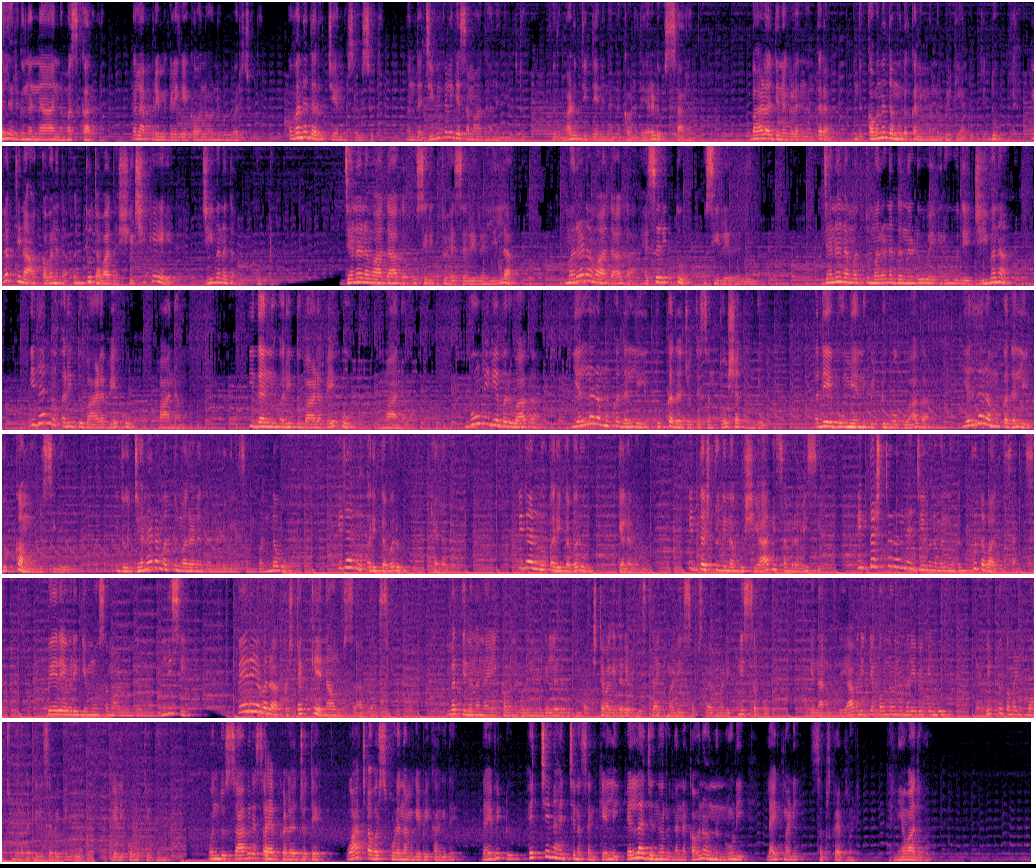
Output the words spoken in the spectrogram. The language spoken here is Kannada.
ಎಲ್ಲರಿಗೂ ನನ್ನ ನಮಸ್ಕಾರಗಳು. ಕಲಾಪ್ರೇಮಿಗಳಿಗೆ ಕವನವನ್ನು ವಿವರಿಸುತ್ತಾ, ಕವನದ ರುಚಿಯನ್ನು ಸವಿಸುತ್ತಾ ನೊಂದ ಜೀವಿಗಳಿಗೆ ಸಮಾಧಾನ ನೀಡುತ್ತಾ ಶುರು ಮಾಡುತ್ತಿದ್ದೇನೆ ನನ್ನ ಕವನದ ಎರಡು ಸಾಲ ಬಹಳ ದಿನಗಳ ನಂತರ ಒಂದು ಕವನದ ಮೂಲಕ ನಿಮ್ಮನ್ನು ಭೇಟಿಯಾಗುತ್ತಿದ್ದು, ಇವತ್ತಿನ ಆ ಕವನದ ಅದ್ಭುತವಾದ ಶೀರ್ಷಿಕೆಯೇ ಜೀವನದ ಗುಟ್ಟು. ಜನನವಾದಾಗ ಉಸಿರಿತ್ತು ಹೆಸರಿರಲಿಲ್ಲ, ಮರಣವಾದಾಗ ಹೆಸರಿತ್ತು ಉಸಿರಿರಲಿಲ್ಲ. ಜನನ ಮತ್ತು ಮರಣದ ನಡುವೆ ಇರುವುದೇ ಜೀವನ? ಇದನ್ನು ಅರಿತು ಬಾಳಬೇಕು ಮಾನವ. ಇದನ್ನು ಅರಿತು ಬಾಳಬೇಕು ಮಾನವ. ಭೂಮಿಗೆ ಬರುವಾಗ ಎಲ್ಲರ ಮುಖದಲ್ಲಿ ದುಃಖದ ಜೊತೆ ಸಂತೋಷ ತಂದೆವು ಅದೇ ಭೂಮಿಯನ್ನು ಬಿಟ್ಟು ಹೋಗುವಾಗ ಎಲ್ಲರ ಮುಖದಲ್ಲಿ ದುಃಖ ಮೂಡಿಸಿದೆವು ಇದು ಜನನ ಮತ್ತು ಮರಣದ ನಡುವಿನ ಸಂಬಂಧವು. ಇದನ್ನು ಅರಿತವರು ಕೆಲವರು. ಇದನ್ನು ಅರಿತವರು ಕೆಲವರು. ಇದ್ದಷ್ಟು ದಿನ ಖುಷಿಯಾಗಿ ಸಂಭ್ರಮಿಸಿ, ಇದ್ದಷ್ಟರಲ್ಲೇ ಜೀವನವನ್ನು ಅದ್ಭುತವಾಗಿ ಸಾಗಿಸಿ, ಬೇರೆಯವರಿಗೆ ಮೋಸ ಮಾಡುವುದನ್ನು ನಿಲ್ಲಿಸಿ, ಬೇರೆಯವರ ಕಷ್ಟಕ್ಕೆ ನಾವು ಸಹಕರಿಸಿ. ಇವತ್ತಿನ ನನ್ನ ಈ ಕವನಗಳು ನಿಮಗೆಲ್ಲರಿಗೂ ತುಂಬ ಇಷ್ಟವಾಗಿದ್ದರೆ ಪ್ಲೀಸ್ ಲೈಕ್ ಮಾಡಿ ಸಬ್ಸ್ಕ್ರೈಬ್ ಮಾಡಿ ಪ್ಲೀಸ್ ಸಪೋರ್ಟ್ ಹಾಗೆ ನಾನು ಮುಂದೆ ಯಾವ ರೀತಿಯ ಕವನವನ್ನು ಬರೆಯಬೇಕೆಂದು ದಯವಿಟ್ಟು ಕಮೆಂಟ್ ಬಾಕ್ಸ್ ಮೂಲಕ ತಿಳಿಸಬೇಕೆಂದು ಕೇಳಿಕೊಳ್ಳುತ್ತಿದ್ದೇನೆ. ಒಂದು ಸಾವಿರ ಸಾಹೇಬ್ಗಳ ಜೊತೆ ವಾಚ್ ಅವರ್ಸ್ ಕೂಡ ನಮಗೆ ಬೇಕಾಗಿದೆ. ದಯವಿಟ್ಟು ಹೆಚ್ಚಿನ ಹೆಚ್ಚಿನ ಸಂಖ್ಯೆಯಲ್ಲಿ ಎಲ್ಲ ಜನರು ನನ್ನ ಕವನವನ್ನು ನೋಡಿ ಲೈಕ್ ಮಾಡಿ ಸಬ್ಸ್ಕ್ರೈಬ್ ಮಾಡಿ. ಧನ್ಯವಾದಗಳು.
